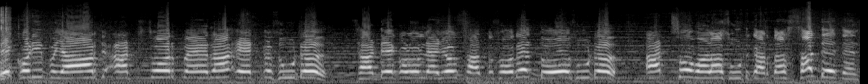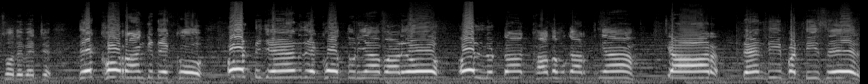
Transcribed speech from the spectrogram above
ਦੇਖੋ ਜੀ, ਬਾਜ਼ਾਰ 'ਚ 800 ਰੁਪਏ ਦਾ ਇੱਕ ਸੂਟ। ਸਾਡੇ ਕੋਲੋਂ ਲੈ ਜਾਓ 700 ਦੇ ਦੋ ਸੂਟ 800 ਵਾਲਾ ਸੂਟ ਕਰਤਾ 350 ਦੇ ਵਿੱਚ। ਦੇਖੋ, ਰੰਗ ਦੇਖੋ, ਉਹ ਡਿਜ਼ਾਈਨ ਦੇਖੋ ਦੁਨੀਆ ਵਾਲਿਓ, ਉਹ ਲੁੱਟਾਂ ਖਤਮ ਕਰਤੀਆਂ। 4 ਦਿਨ ਦੀ ਵੱਡੀ ਸੇਲ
